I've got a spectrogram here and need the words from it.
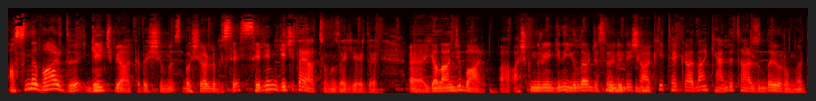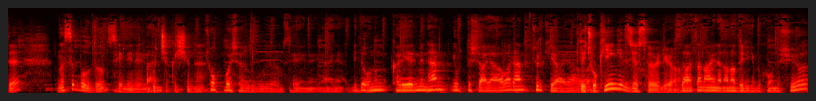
aslında vardı genç bir arkadaşımız, başarılı bir ses. Selin Geçit hayatımıza girdi. Ee, Yalancı Bar, Aşkın Nur Yengi'nin yıllar önce söylediği şarkıyı tekrardan kendi tarzında yorumladı. Nasıl buldun Selin'in bu çıkışını? Çok başarılı buluyorum Selin'i yani. Bir de onun kariyerinin hem yurt dışı ayağı var hem Türkiye ayağı Bir de var. çok iyi İngilizce söylüyor. Zaten aynen ana dili gibi konuşuyor.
